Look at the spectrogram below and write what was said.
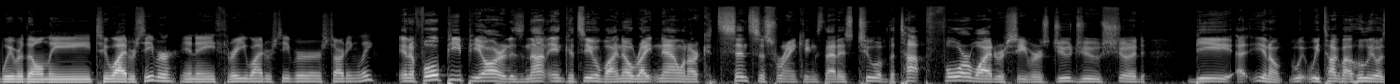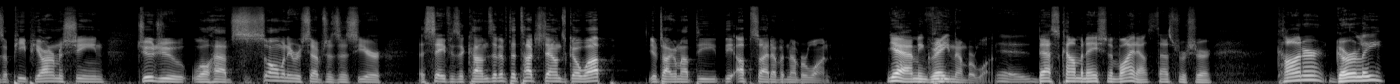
we were the only two wide receiver in a three wide receiver starting league. In a full PPR, it is not inconceivable. I know right now in our consensus rankings, that is two of the top four wide receivers. Juju should be, uh, you know, we, we talk about Julio as a PPR machine. Juju will have so many receptions this year, as safe as it comes. And if the touchdowns go up, you're talking about the the upside of a number one, Yeah, I mean, the great number one. uh, best combination of wideouts, that's for sure. Conner, Gurley,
